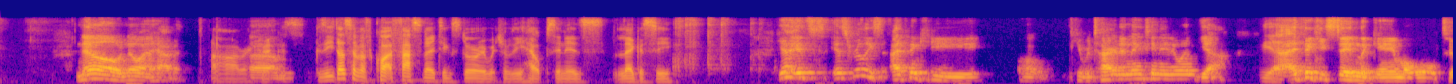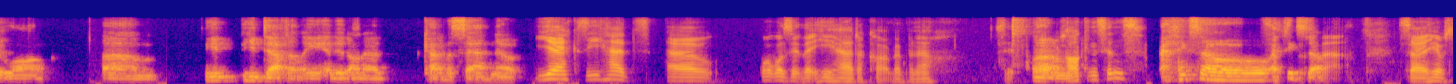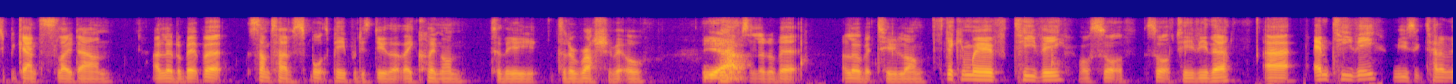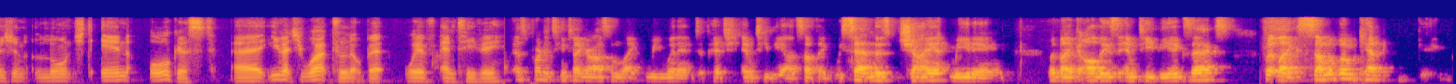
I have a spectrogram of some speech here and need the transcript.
no, no, I haven't. Oh, I reckon Um, because he does have a quite a fascinating story, which obviously helps in his legacy. Yeah, it's it's really. I think he well, he retired in 1981. Yeah, Yeah, I think he stayed in the game a little too long. Um, he he definitely ended on a kind of a sad note. yeah, because he had uh, what was it that he had? I can't remember now. Is it Um, Parkinson's? I think so. I think so. Uh, So he obviously began to slow down a little bit, but sometimes sports people just do that. They cling on to the to the rush of it all, Yeah. perhaps a little bit a little bit too long. Sticking with TV or sort of sort of TV there. Uh, MTV Music Television launched in August. Uh, you've actually worked a little bit with MTV. As part of Team Tiger Awesome, like we went in to pitch MTV on something. We sat in this giant meeting with like all these MTV execs, but like some of them kept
